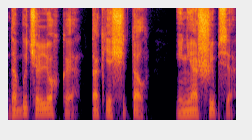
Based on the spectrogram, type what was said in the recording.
Добыча легкая, так я считал, и не ошибся.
